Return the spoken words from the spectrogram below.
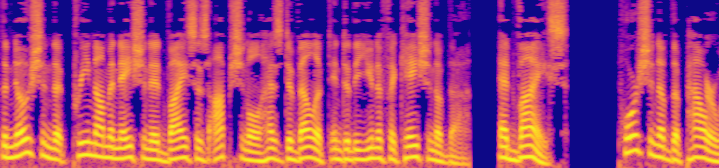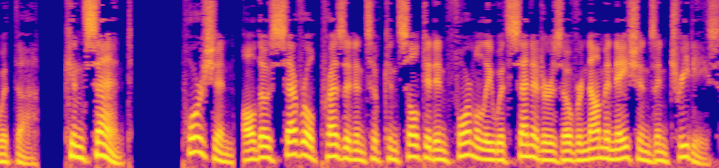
The notion that pre-nomination advice is optional has developed into the unification of the «advice» portion of the power with the consent portion, although several presidents have consulted informally with senators over nominations and treaties.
